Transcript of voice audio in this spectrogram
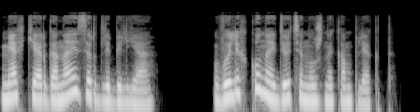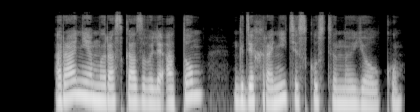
Мягкий органайзер для белья. Вы легко найдете нужный комплект. Ранее мы рассказывали о том, где хранить искусственную елку.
